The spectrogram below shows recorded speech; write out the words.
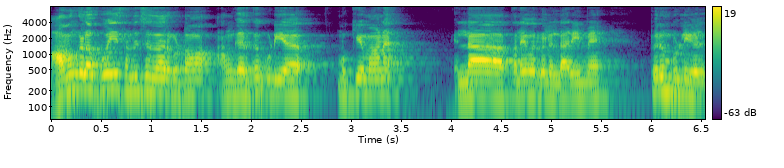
அவங்கள போய் சந்தித்ததாக இருக்கட்டும் அங்கே இருக்கக்கூடிய முக்கியமான எல்லா தலைவர்கள் எல்லாரையுமே பெரும்புள்ளிகள்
